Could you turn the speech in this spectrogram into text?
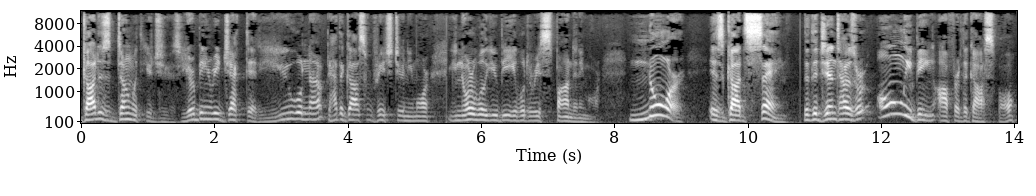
God is done with you, Jews. You're being rejected. You will not have the gospel preached to you anymore, nor will you be able to respond anymore. Nor is God saying that the Gentiles are only being offered the gospel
